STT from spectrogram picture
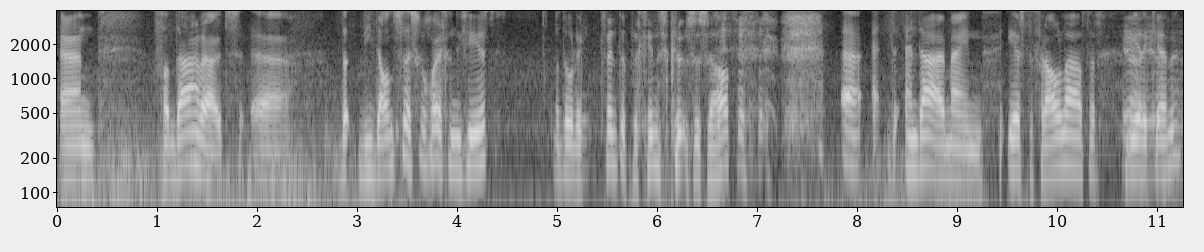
En van daaruit eh, die dansles georganiseerd. Waardoor ik 20 beginnerscursussen had. Eh, en daar mijn eerste vrouw later Ja, leren ja, kennen.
